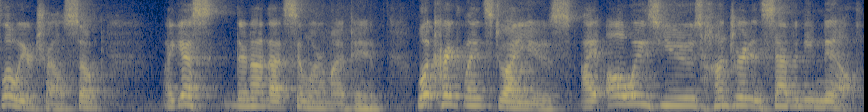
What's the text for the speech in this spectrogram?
flowier trails. So I guess they're not that similar in my opinion. What crank lengths do I use? I always use 170 mil.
